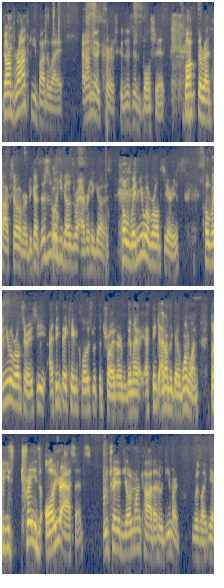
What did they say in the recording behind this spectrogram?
Dombrowski, by the way, and I'm going to curse because this is bullshit. Fuck the Red Sox over because this is what he does wherever he goes. He'll win you a World Series. He'll win you a World Series. He, I think they came close with Detroit, or they might. I think I don't think they won one, but he trades all your assets. We traded Yoan Moncada, who D-Mart was like, yeah,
